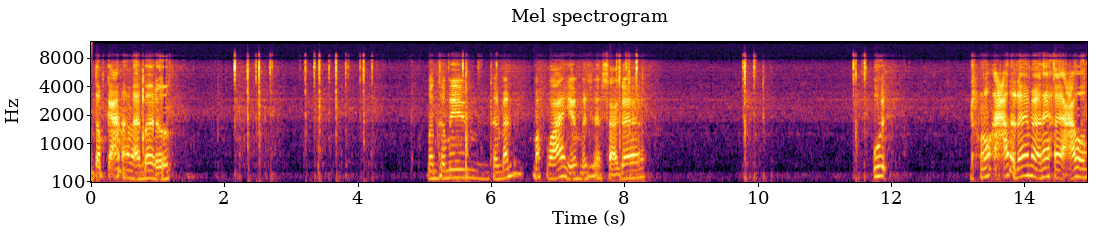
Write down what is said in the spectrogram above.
mình tập cá mà bạn bơi được. Mình thường đi, thường đánh bắt quái vậy, mình sẽ sợ cái ui. Nó ảo rồi đấy mà thấy hơi ảo không?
